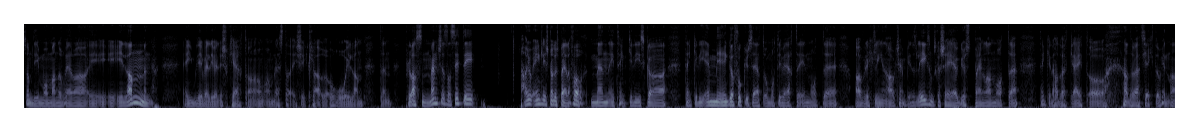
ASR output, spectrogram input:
som de må manøvrere i, i, i, land. Men jeg blir veldig veldig sjokkert om, om Leicester ikke klarer å ro i land den plassen. Manchester City har jo egentlig ikke noe å spille for, men jeg tenker de skal Tenker de er megafokuserte og motiverte inn mot eh, avviklingen av Champions League, som skal skje i august på en eller annen måte. Jeg tenker det hadde vært greit og hadde vært kjekt å vinne,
